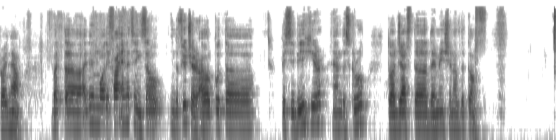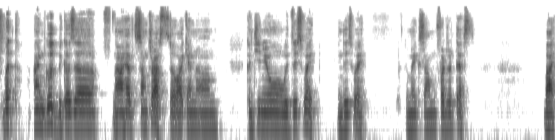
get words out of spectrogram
right now. But uh, I didn't modify anything. So in the future I will put the PCB here and the screw to adjust the dimension of the cone but I'm good because uh, now I have some trust so I can um, continue with this way in this way to make some further tests. Bye.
